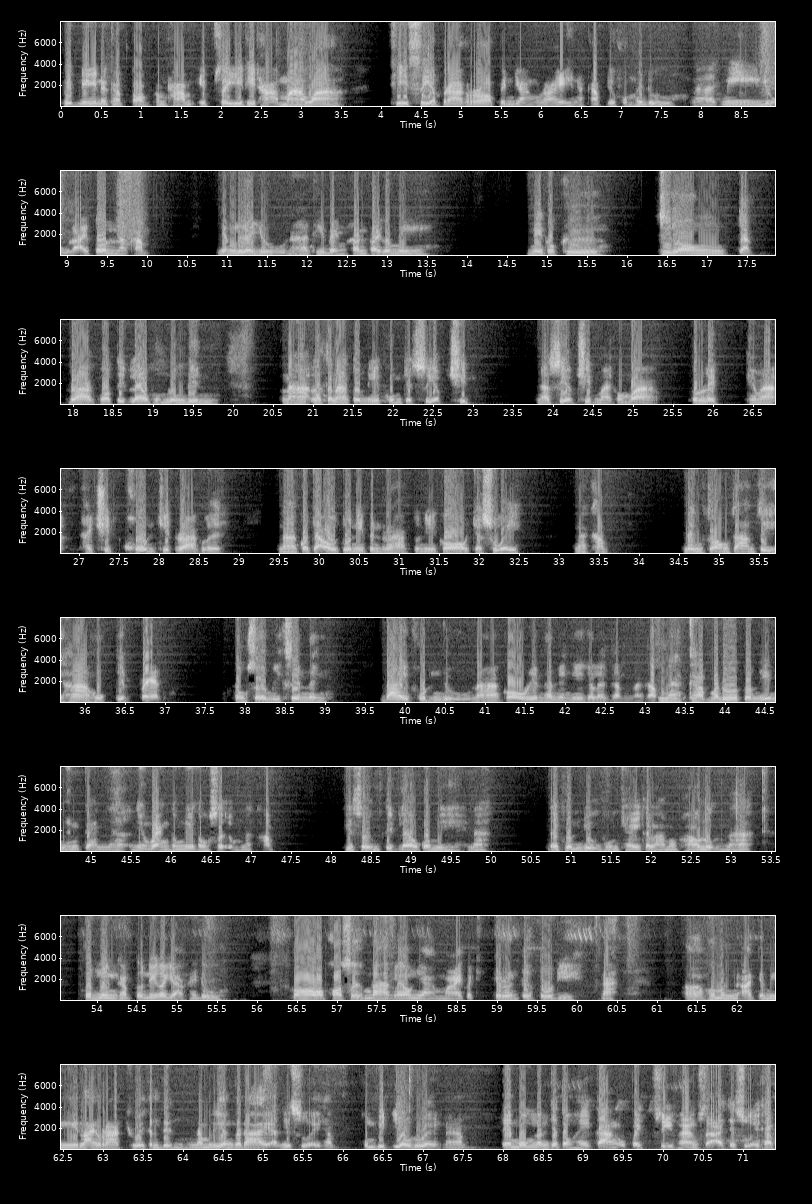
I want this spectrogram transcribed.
คลิปนี้นะครับตอบคำถาม FC ที่ถามมาว่าที่เสียบรากรอบเป็นอย่างไรนะครับ เดี๋ยวผมให้ดูนะมีอยู่หลายต้นนะครับ ยังเหลืออยู่นะฮะที่แบ่งปันไปก็มี นี่ก็คือที่ลองจัดรากพอติดแล้วผมลงดินนะฮะลักษณะต้นนี้ผมจะเสียบชิดนะเสียบชิดหมายความว่า ต้นเล็กใช่ไหมให้ชิดโคนชิดรากเลย นะก็จะเอาตัวนี้เป็นรากตัวนี้ก็จะสวยนะครับหนึ่งสองสามสี่ห้าหกเจ็ดแปดต้องเสริมอีกเส้นหนึ่ง ได้ผลอยู่นะก็เรียนท่านอย่างนี้กันแล้วกันนะครับนะครับ มาดูต้นนี้เหมือนกันนะฮะเนี่ยแหว่งตรงนี้ต้องเสริมนะครับ ที่เสริมติดแล้วก็มีนะ ได้ผลอยู่ผมใช้กะลามะพร้าวหนุนนะฮะต้นหนึ่งครับต้นนี้ก็อยากให้ดู ก็พอเสริมรากแล้วเนี่ย ไม้ก็เจริญเติบโตดีนะเอ่อเพราะมันอาจจะมีหลายรากช่วยกันดึง น้ำเลี้ยงก็ได้ อันนี้สวยครับ ผมบิดเอี้ยวด้วยนะครับ แต่มุมนั้นจะต้องให้กลางออกไปสี่ห้าองศาจะสวยครับ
